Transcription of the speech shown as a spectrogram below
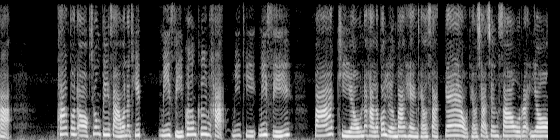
ค่ะ ภาคตอนออกช่วงตีสามวันอาทิตย์ มีสีเพิ่มขึ้นค่ะ มีทีมีสี ฟ้าเขียวนะคะ แล้วก็เหลืองบางแห่งแถวสักแก้ว แถวฉะเชิงเซาระยอง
